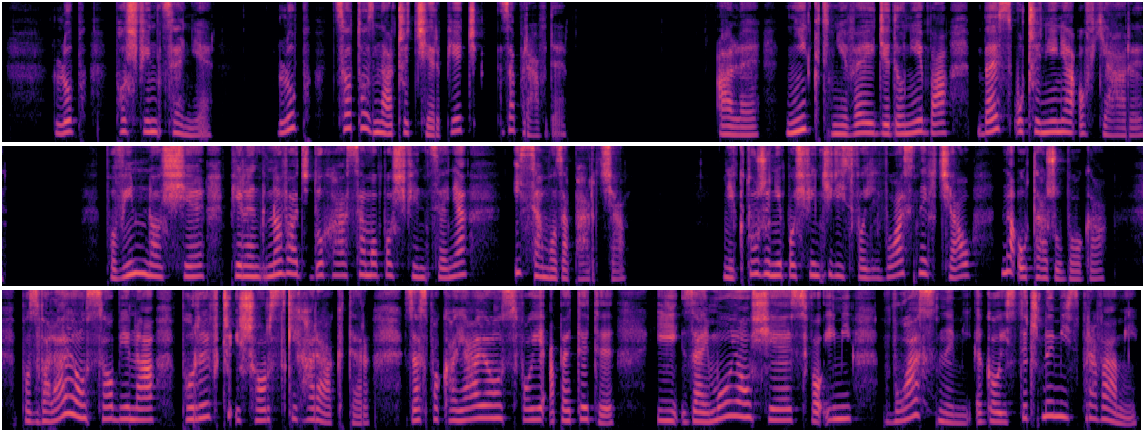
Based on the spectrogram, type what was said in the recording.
lub poświęcenie, lub co to znaczy cierpieć za prawdę. Ale nikt nie wejdzie do nieba bez uczynienia ofiary. Powinno się pielęgnować ducha samopoświęcenia i samozaparcia. Niektórzy nie poświęcili swoich własnych ciał na ołtarzu Boga. Pozwalają sobie na porywczy i szorstki charakter, zaspokajają swoje apetyty i zajmują się swoimi własnymi egoistycznymi sprawami,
